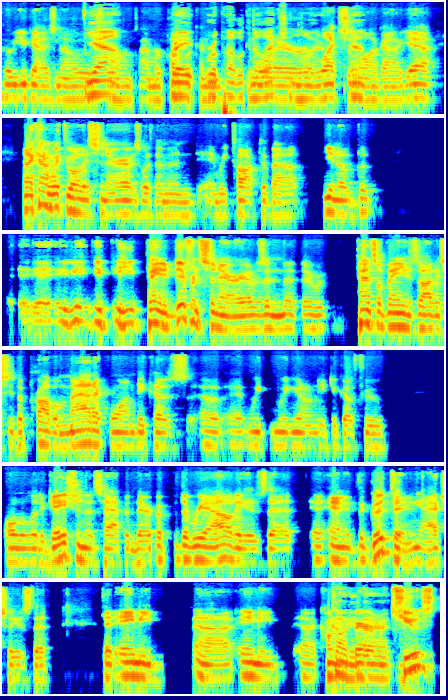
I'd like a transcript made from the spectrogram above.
who you guys know is Yeah. a long-time Great Republican, Republican election lawyer. election Yeah. law guy. Yeah, and I kind of went through all these scenarios with him, and and we talked about you know, but he, he, painted different scenarios, and that there were, Pennsylvania is obviously the problematic one because uh, we we don't need to go through all the litigation that's happened there. But the reality is that, and the good thing actually is that that Amy uh, Amy uh, Coney, Coney Barrett Barrett. recused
